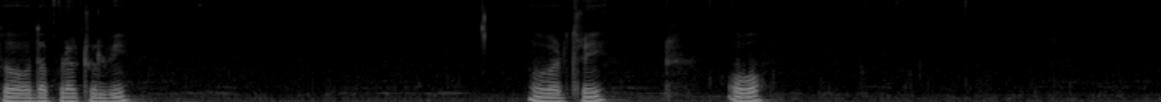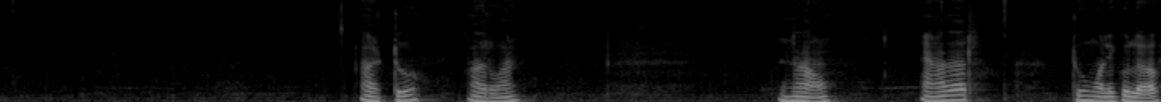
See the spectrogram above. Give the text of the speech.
So the product will be over 3 O R2 R1 now another two molecule of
